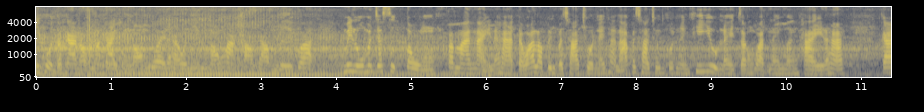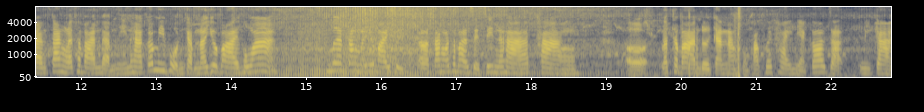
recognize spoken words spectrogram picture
มีผลต่อการออกกำลังกายของน้องด้วยนะคะ วันนี้น้องมาขาวดำเลยว่าไม่รู้มันจะสุดต่งประมาณไหนนะคะ แต่ว่าเราเป็นประชาชนในฐานะประชาชนคนหนึ่งที่อยู่ในจังหวัดในเมืองไทยนะคะ การตั้งรัฐบาลแบบนี้นะคะ ก็มีผลกับนโยบาย เพราะว่าเมื่อตั้งนโยบายเสร็จตั้งรัฐบาลเสร็จสิ้นนะคะ ทางรัฐบาลโดยการนำของพรรคเพื่อไทยเนี่ยก็จะมีการ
